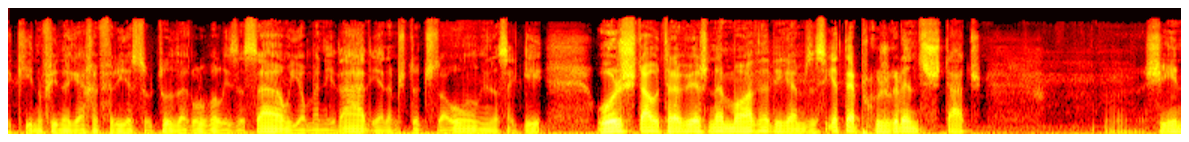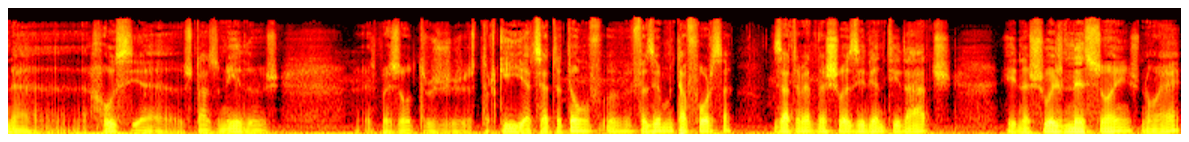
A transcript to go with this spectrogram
aqui no fim da Guerra Fria, sobretudo a globalização e a humanidade, e éramos todos só um e não sei o quê, hoje está outra vez na moda, digamos assim, até porque os grandes Estados, China, Rússia, os Estados Unidos, depois outros, Turquia, etc., estão a fazer muita força exatamente nas suas identidades e nas suas nações, não é?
